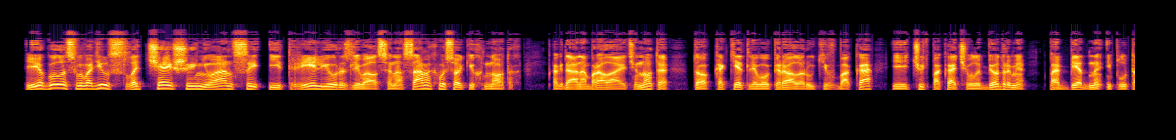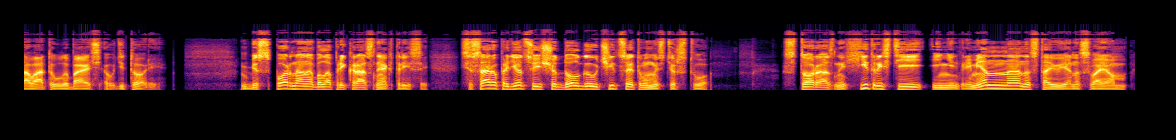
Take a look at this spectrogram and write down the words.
Ее голос выводил сладчайшие нюансы и трелью разливался на самых высоких нотах. Когда она брала эти ноты, то кокетливо упирала руки в бока и чуть покачивала бедрами, победно и плутовато улыбаясь аудитории. Бесспорно, она была прекрасной актрисой. Сесару придется еще долго учиться этому мастерству. Сто разных хитростей, и непременно настаю я на своем –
